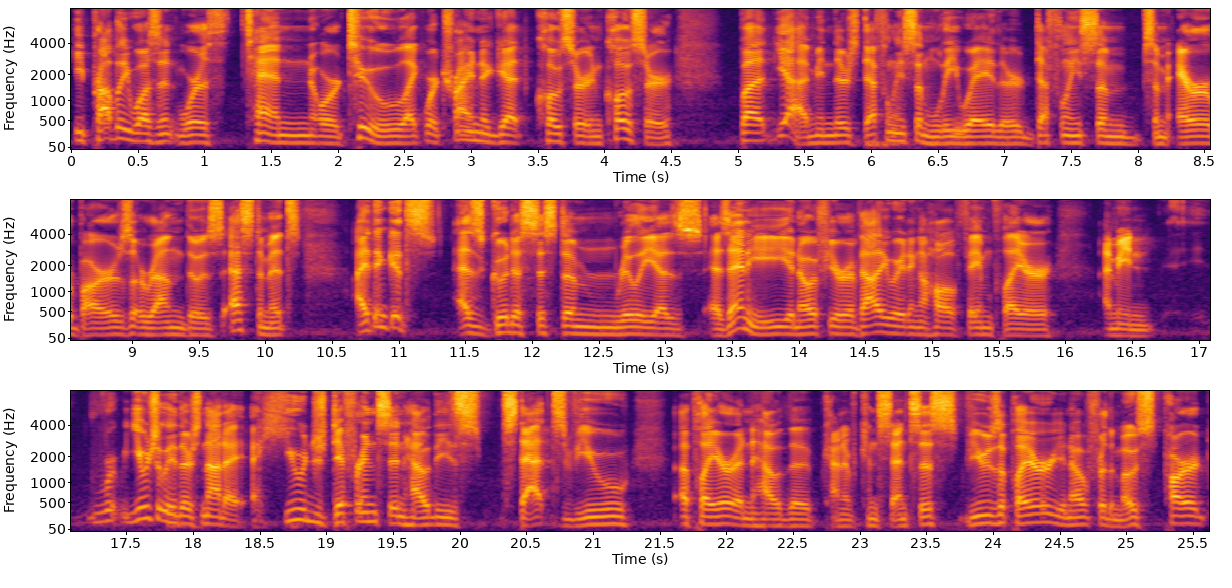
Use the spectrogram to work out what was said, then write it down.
he probably wasn't worth 10 or 2 like we're trying to get closer and closer but yeah, I mean, there's definitely some leeway. There are definitely some some error bars around those estimates. I think it's as good a system really as as any. You know, if you're evaluating a Hall of Fame player, I mean, usually there's not a, a huge difference in how these stats view a player and how the kind of consensus views a player. You know, for the most part,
